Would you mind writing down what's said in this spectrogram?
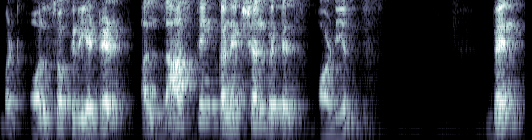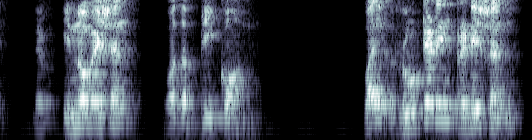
but also created a lasting connection with its audience. Then the innovation was a beacon. While rooted in tradition,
